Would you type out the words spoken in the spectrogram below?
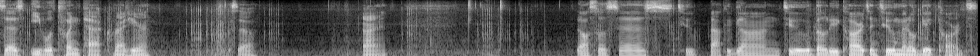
says evil twin pack right here. So, alright. It also says two Bakugan, two ability cards, and two Metal Gate cards.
